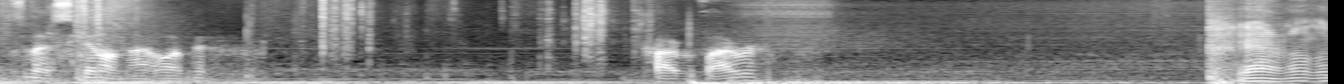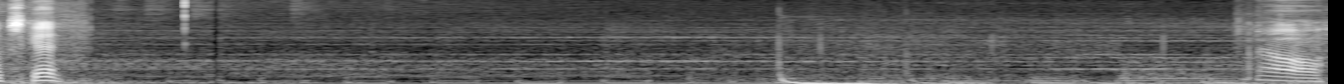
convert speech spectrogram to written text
It's a nice skin on that weapon. Carbon fiber. Yeah, I don't know. It looks good. Oh.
